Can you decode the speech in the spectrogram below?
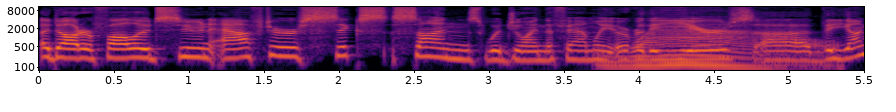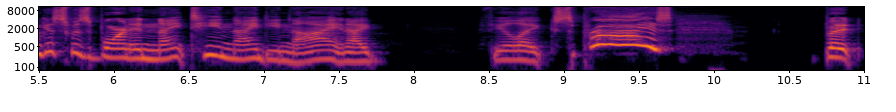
A daughter followed soon after. Six sons would join the family over the years. Uh, the youngest was born in 1999. I feel like, surprise! But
